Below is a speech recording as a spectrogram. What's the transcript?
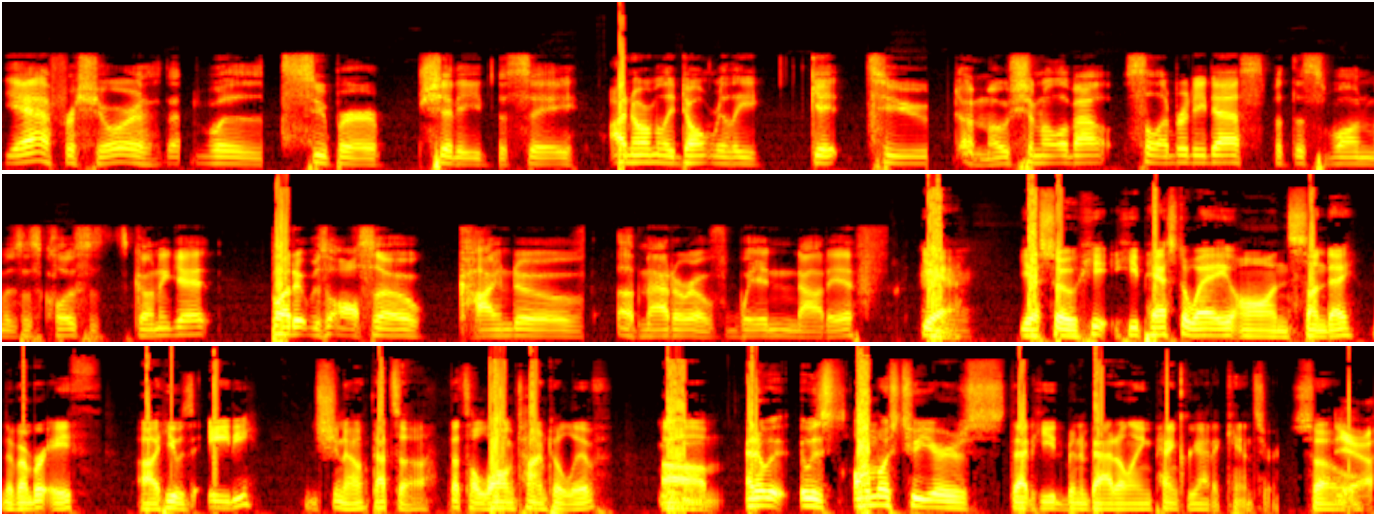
Yeah, for sure. That was super shitty to see. I normally don't really get too emotional about celebrity deaths, but this one was as close as it's gonna get. But it was also kind of a matter of when, not if. Yeah, yeah. So he he passed away on Sunday, November eighth. Uh, he was eighty. Which, you know, that's a that's a long time to live. Um, and it was, it was almost two years that he'd been battling pancreatic cancer. So Yeah.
